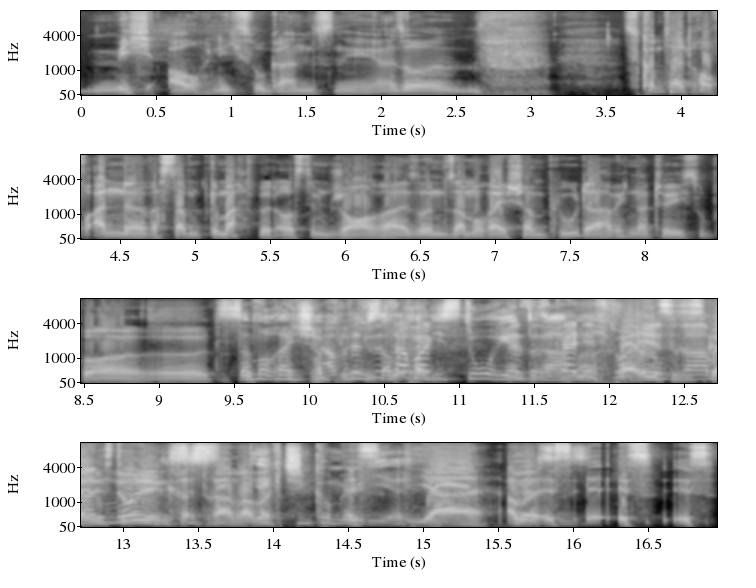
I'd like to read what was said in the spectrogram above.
Mich auch nicht so ganz, nee. Also, es kommt halt drauf an, ne, was damit gemacht wird aus dem Genre. Also in Samurai Champloo, da habe ich natürlich super. Äh, das Samurai Champloo das ist ist auch aber- kein Historiendrama. das ist, ich weiß, es ist kein. Historiendrama, aber Actionkomödie. ja, aber es, es, es,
